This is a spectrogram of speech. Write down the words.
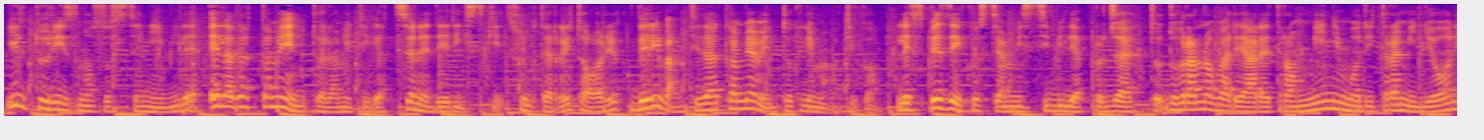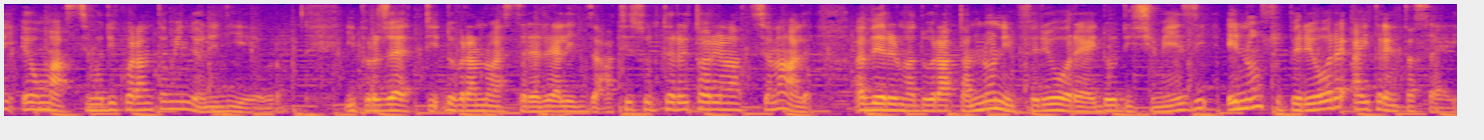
il turismo sostenibile e l'adattamento e la mitigazione dei rischi sul territorio derivanti dal cambiamento climatico. Le spese e i costi ammissibili a progetto dovranno variare tra un minimo di 3 milioni e un massimo di 40 milioni di euro. I progetti progetti dovranno essere realizzati sul territorio nazionale, avere una durata non inferiore ai 12 mesi e non superiore ai 36,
